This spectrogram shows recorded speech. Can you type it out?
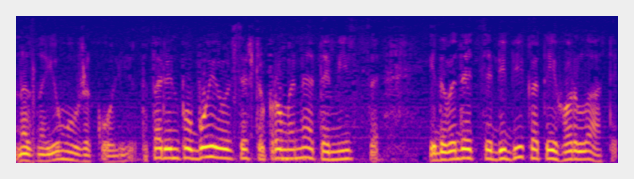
на знайому вже колію. Тепер він побоювався, що промене те місце і доведеться бібікати й горлати.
